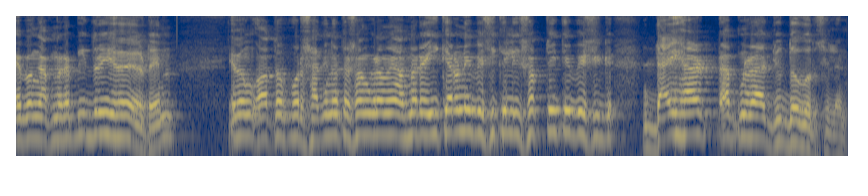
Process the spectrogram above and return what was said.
এবং- আপনারা বিদ্রোহী হয়ে ওঠেন। এবং অতঃপর স্বাধীনতা সংগ্রামে আপনারা এই কারণে বেসিক্যালি সবচাইতে বেশি ডাইহার্ট আপনারা যুদ্ধ করছিলেন।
